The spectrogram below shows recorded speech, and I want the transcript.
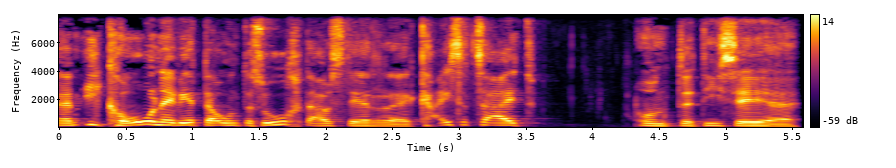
ähm, Ikone wird da untersucht aus der äh, Kaiserzeit und äh, diese äh,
